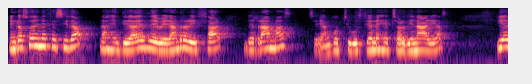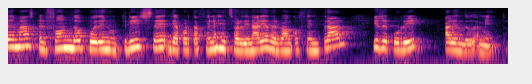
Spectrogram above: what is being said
En caso de necesidad, las entidades deberán realizar derramas, serían contribuciones extraordinarias, y además el fondo puede nutrirse de aportaciones extraordinarias del Banco Central y recurrir al endeudamiento.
